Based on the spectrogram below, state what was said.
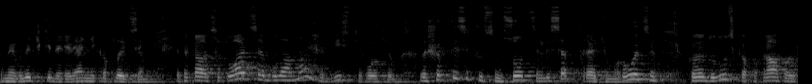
в невеличкій дерев'яній каплиці. І така от ситуація була майже 200 років. Лише в 1773 році, коли до Луцька потрапив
